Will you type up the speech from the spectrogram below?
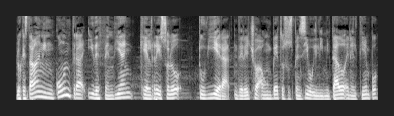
los que estaban en contra y defendían que el rey solo tuviera derecho a un veto suspensivo ilimitado en el tiempo,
